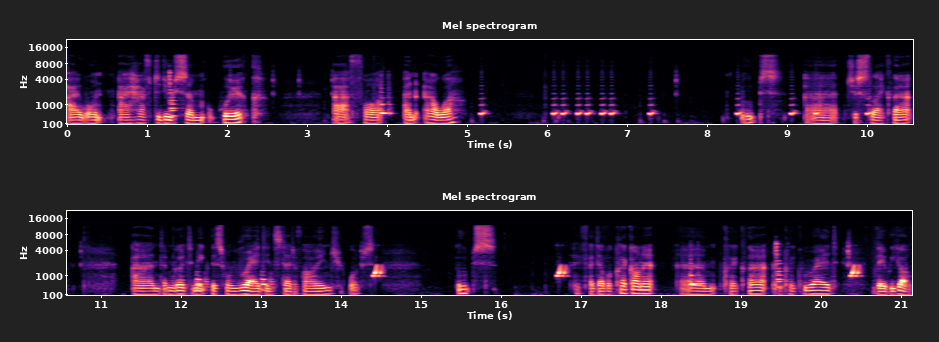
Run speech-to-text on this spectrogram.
I want I have to do some work uh, for an hour. Oops uh, just like that. And I'm going to make this one red instead of orange. Whoops. Oops. If I double click on it um, click that and click red there we go.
